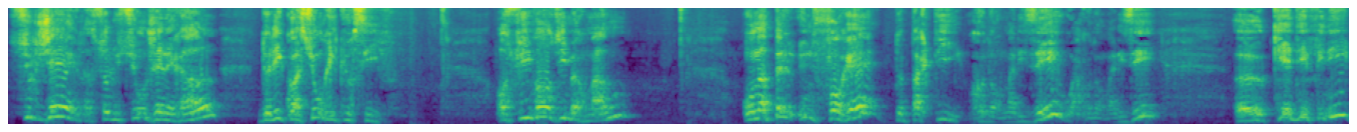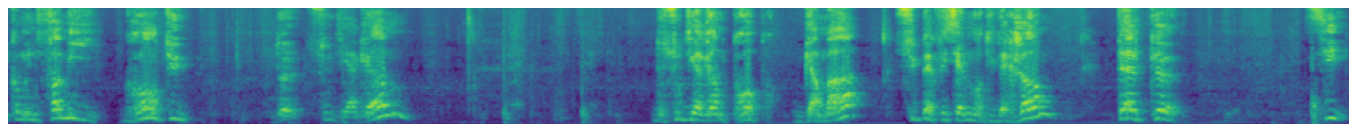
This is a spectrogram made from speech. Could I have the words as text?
suggèrent la solution générale de l'équation récursive. En suivant Zimmermann, on appelle une forêt de parties renormalisées ou à renormaliser, euh, qui est définie comme une famille grand U de sous-diagrammes, de sous-diagrammes propres gamma, superficiellement divergents, tels que si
